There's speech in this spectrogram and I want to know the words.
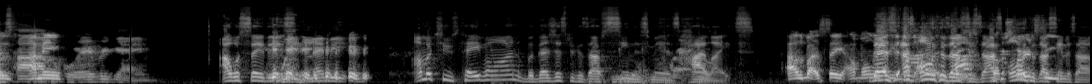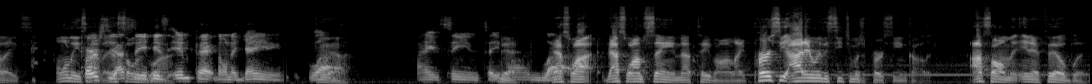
was high I mean- before every game. I would say this. Maybe I'm gonna choose Tavon, but that's just because I've seen this man's highlights. I was about to say I'm only. That's, that's only because I've that's but only because I've seen his highlights. Only his Percy, I highlights. That's see only his why. impact on the game live. Yeah. I ain't seen Tavon Yeah, live. that's why. That's why I'm saying not Tavon. Like Percy, I didn't really see too much of Percy in college. I saw him in NFL, but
